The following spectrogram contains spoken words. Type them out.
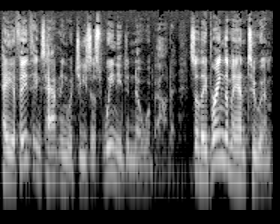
hey, if anything's happening with Jesus, we need to know about it. So they bring the man to him.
